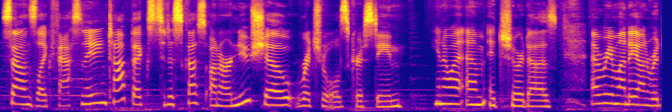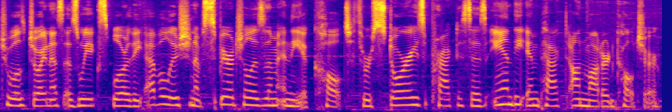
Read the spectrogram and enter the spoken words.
Sounds like fascinating topics to discuss on our new show, Rituals, Christine. You know what, Em? It sure does. Every Monday on Rituals, join us as we explore the evolution of spiritualism and the occult through stories, practices, and the impact on modern culture.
